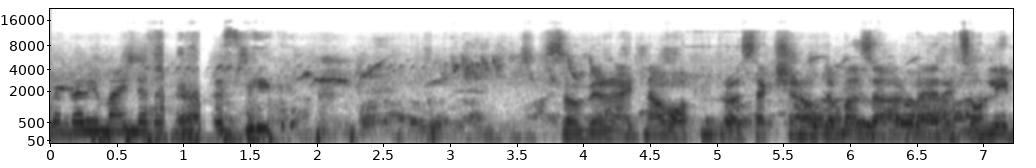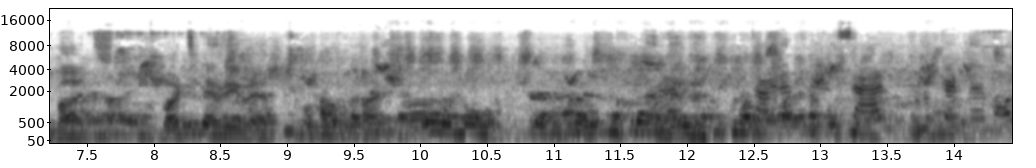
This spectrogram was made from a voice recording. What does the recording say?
Like a reminder that you have to speak. So we're right now walking through a section of the bazaar where it's only birds, birds everywhere. Alright. And the- stand, look at them all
